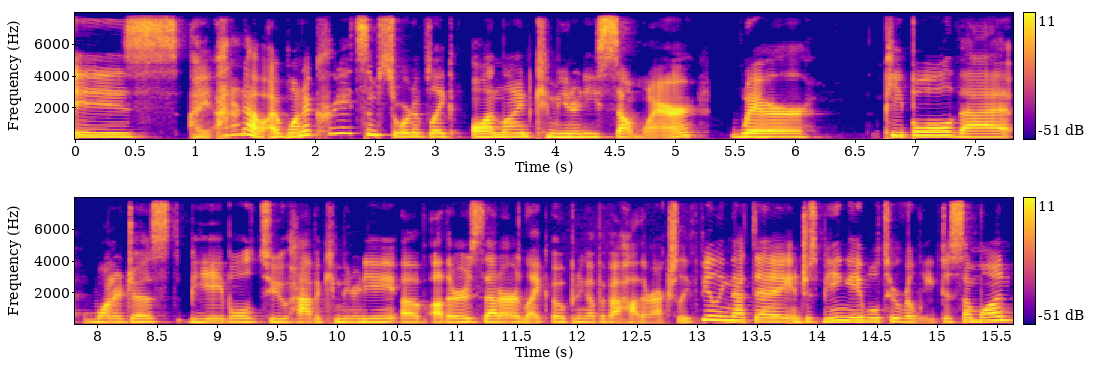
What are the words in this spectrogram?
is I I don't know, I want to create some sort of like online community somewhere where people that want to just be able to have a community of others that are like opening up about how they're actually feeling that day and just being able to relate to someone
